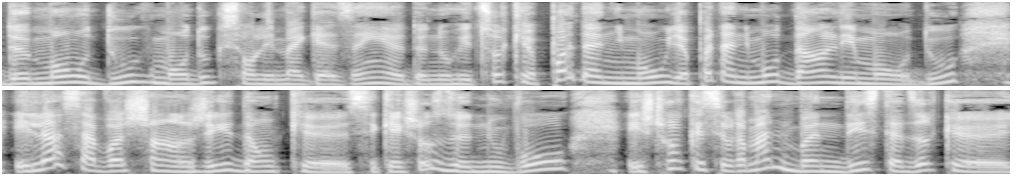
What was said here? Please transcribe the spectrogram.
de Mondou, Mondou qui sont les magasins euh, de nourriture, qu'il n'y a pas d'animaux, il n'y a pas d'animaux dans les Mondou. Et là, ça va changer, donc euh, c'est quelque chose de nouveau. Et je trouve que c'est vraiment une bonne idée, c'est-à-dire que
